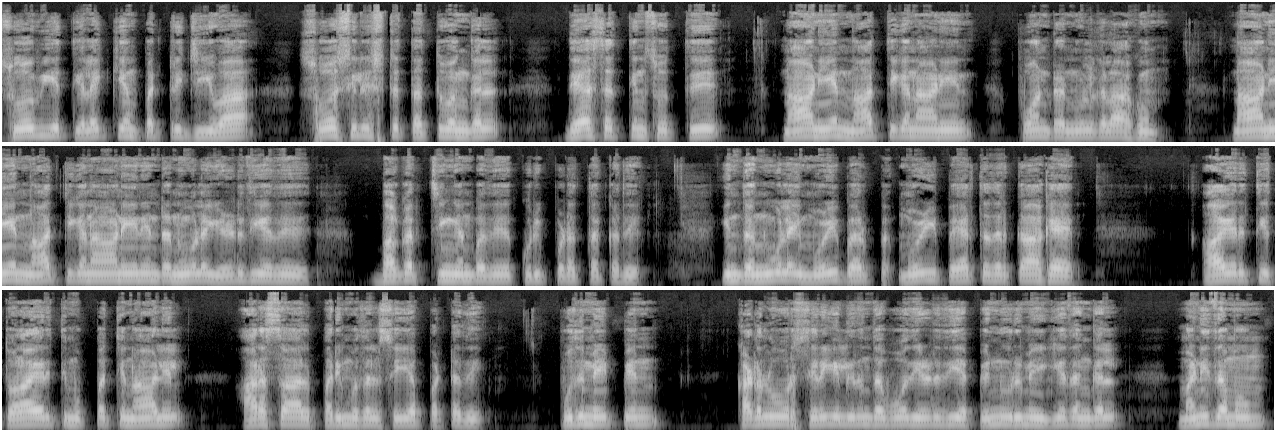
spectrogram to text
சோவியத் இலக்கியம் பற்றி ஜீவா சோசியலிஸ்ட் தத்துவங்கள் தேசத்தின் சொத்து நானேன் நாத்திகனானேன் போன்ற நூல்களாகும். நானேன் நாத்திகனானேன் என்ற நூலை எழுதியது பகத்சிங் என்பது குறிப்பிடத்தக்கது. இந்த நூலை மொழிபெயர்ப்ப மொழிபெயர்த்ததற்காக ஆயிரத்தி தொள்ளாயிரத்தி முப்பத்தி நாலில் அரசால் பறிமுதல் செய்யப்பட்டது. புதுமை பெண் கடலூர் சிறையில் இருந்தபோது எழுதிய பெண்ணுரிமை கீதங்கள் மனிதமும்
